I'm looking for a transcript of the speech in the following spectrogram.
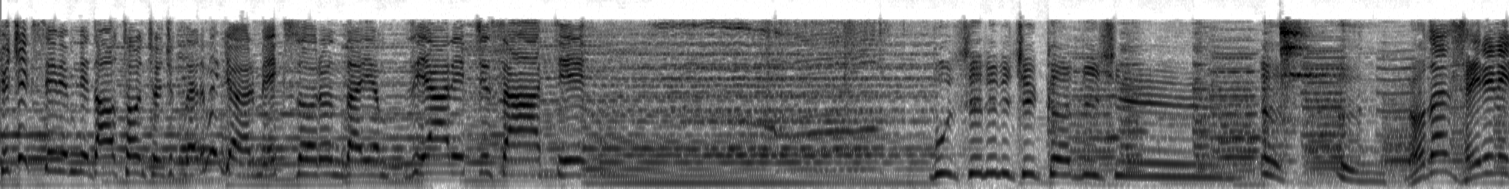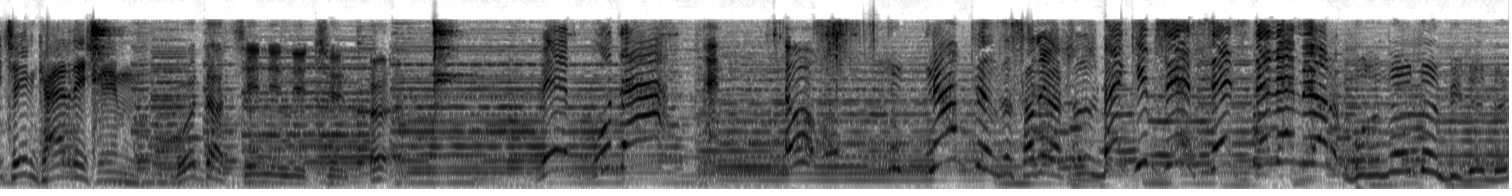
Küçük sevimli Dalton çocuklarımı görmek zorundayım. Ziyaretçi saati. Bu senin için kardeşim. O da senin için kardeşim. Bu da senin için. Ve bu da... Oh, Ne yaptığınızı sanıyorsunuz? Ben kimseye seslenemiyorum. Bunu nereden bilelim?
